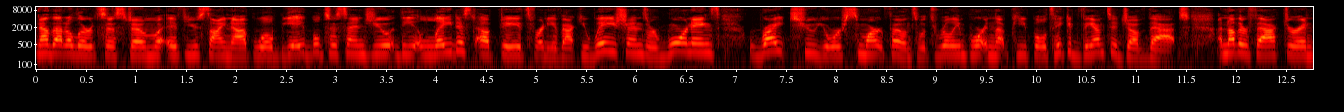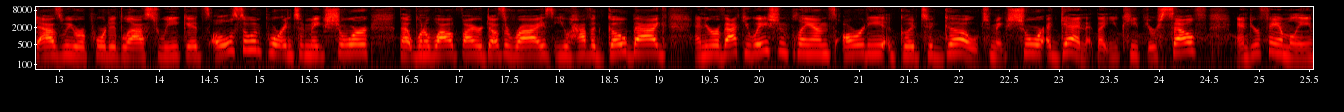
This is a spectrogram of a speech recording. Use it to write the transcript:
Now, that alert system, if you sign up, will be able to send you the latest updates for any evacuations or warnings right to your smartphone. So it's really important that people take advantage of that. Another factor, and as we reported last week, it's also important to make sure that when a wildfire does arise, you have a go bag and your evacuation plans already good to go to make sure, again, that you keep yourself and your family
